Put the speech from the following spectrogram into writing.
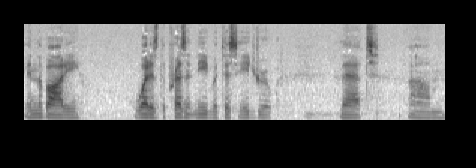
in the body what is the present need with this age group. That um,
